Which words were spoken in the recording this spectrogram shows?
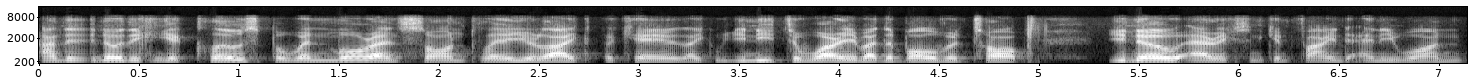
and they know they can get close. But when Moura and Son play, you're like, okay, like you need to worry about the ball over top. You know Eriksen can find anyone.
